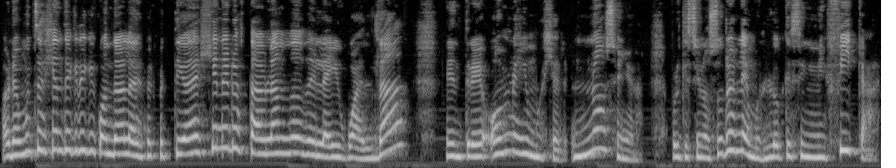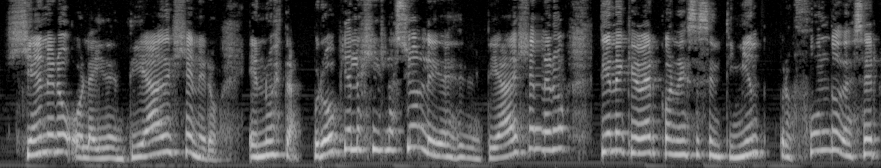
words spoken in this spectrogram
Ahora, mucha gente cree que cuando habla de perspectiva de género está hablando de la igualdad entre hombres y mujeres. No, señora, porque si nosotros leemos lo que significa género o la identidad de género en nuestra propia legislación, la identidad de género tiene que ver con ese sentimiento profundo de ser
